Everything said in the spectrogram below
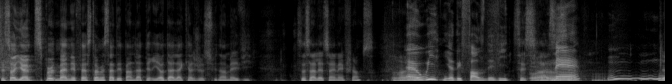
c'est ça, il y a un petit peu de manifesteur, mais ça dépend de la période à laquelle je suis dans ma vie. Ça, ça a-tu une influence? Ouais. Euh, oui, il y a des phases de vie. C'est ça. Ouais, Mais ça.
